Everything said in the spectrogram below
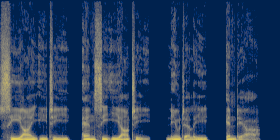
CIET NCERT, New Delhi, India.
